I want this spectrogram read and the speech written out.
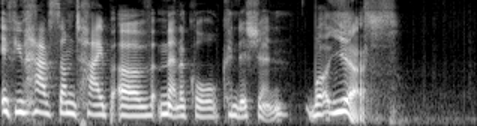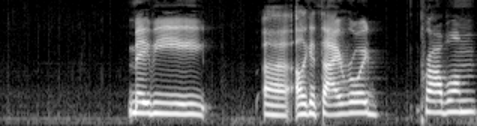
if you have some type of medical condition, Well, yes. maybe uh, like a thyroid problem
